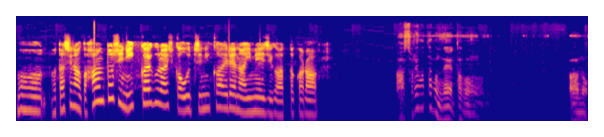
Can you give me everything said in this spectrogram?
もう、私なんか半年に一回ぐらいしかお家に帰れないイメージがあったから、あ、それは多分ね、多分、あの、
